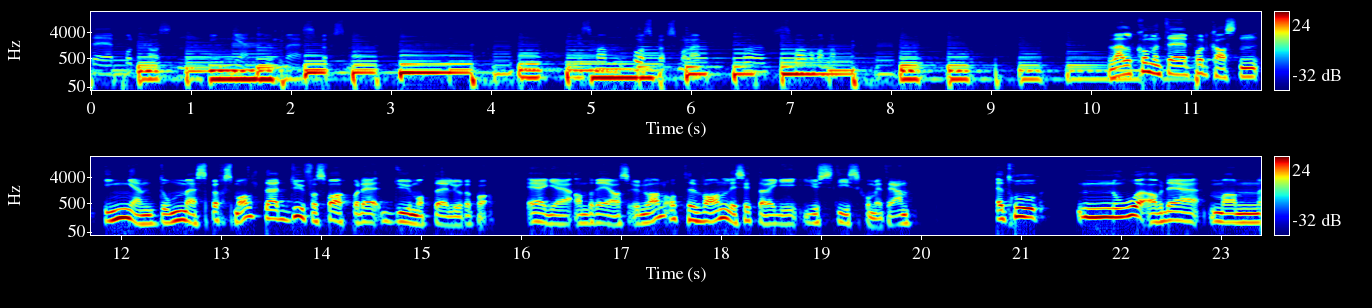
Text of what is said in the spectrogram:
til podkasten 'Ingen dumme spørsmål'. Hvis man får spørsmålet, hva svarer man da? Velkommen til podkasten 'Ingen dumme spørsmål', der du får svar på det du måtte lure på. Jeg er Andreas Undland, og til vanlig sitter jeg i justiskomiteen. Jeg tror noe av det man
